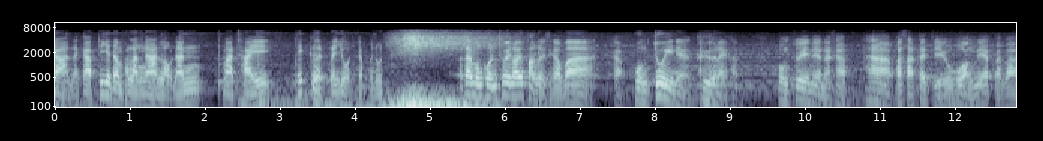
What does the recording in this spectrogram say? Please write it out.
การนะครับ ที่จะนำพลังงานเหล่านั้นมาใช้ให้เกิดประโยชน์กับมนุษย์ อาจารย์มงคลช่วยเล่าให้ฟังหน่อยสิครับว่าครับห่วงจุ้ยเนี่ยคืออะไรครับห่วงจุ้ยเนี่ยนะครับถ้าภาษาใต้จิ๋วห่วงเนี่ยแปลว่า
